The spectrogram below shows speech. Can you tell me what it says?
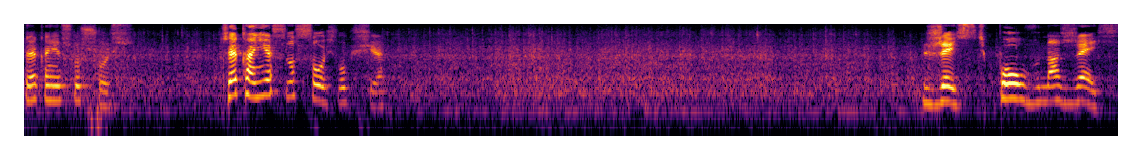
Це, звісно, щось. Це, звісно, щось вообще. Жесть, повна жесть.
